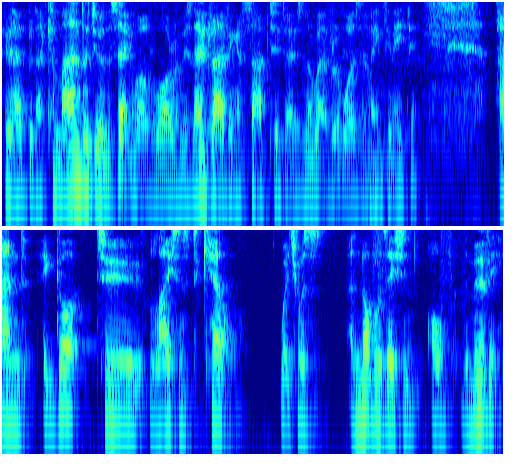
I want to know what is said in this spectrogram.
who had been a commando during the Second World War and was now driving a Saab 2000 or whatever it was in 1980. And it got to License to Kill, which was a novelization of the movie.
